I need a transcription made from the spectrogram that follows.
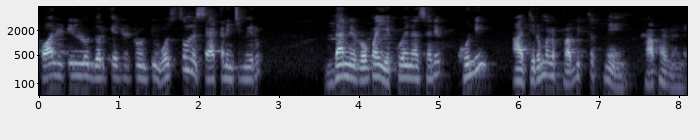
క్వాలిటీల్లో దొరికేటటువంటి వస్తువులను సేకరించి మీరు దాన్ని రూపాయి ఎక్కువైనా సరే కొని ఆ తిరుమల పవిత్రతని కాపాడండి.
